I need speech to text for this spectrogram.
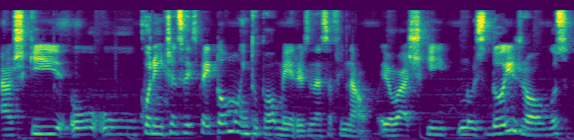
acho que o, o, Corinthians respeitou muito o Palmeiras nessa final. Eu acho que nos dois jogos,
